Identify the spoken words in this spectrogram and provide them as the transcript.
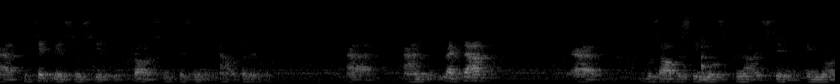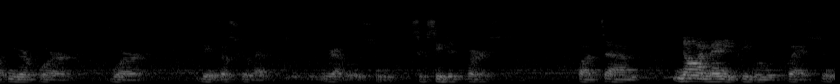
uh, particularly associated with Protestantism and Calvinism. Uh, and like that, was obviously most pronounced in, in Northern Europe, where, where the Industrial Revolution succeeded first. But um, now many people would question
